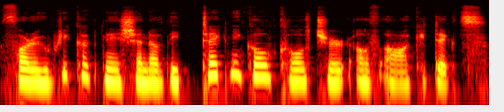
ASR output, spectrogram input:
for a recognition of the technical culture of architects.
